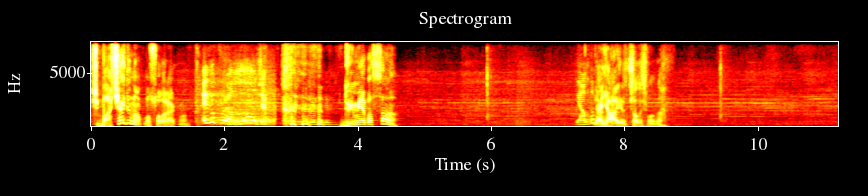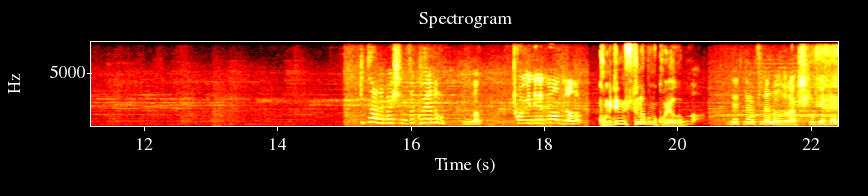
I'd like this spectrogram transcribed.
Şimdi bahçe aydınlatması olarak mı? Eve koyalım ne olacak? Düğmeye bassana. Yandı mı? Ya, ya hayır çalışmadı. İki tane başımıza koyalım bundan. Komedini kaldıralım. Komedinin üstüne bunu koyalım. Deprem falan olur aşkım yani.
